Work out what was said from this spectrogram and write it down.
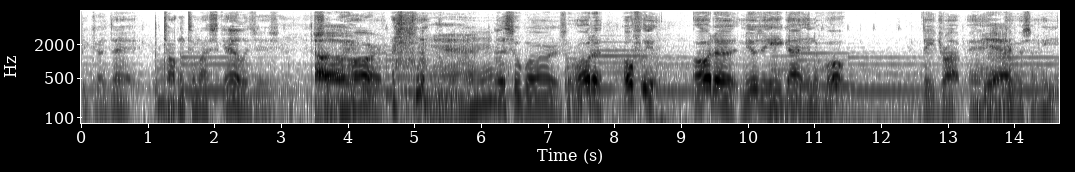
Because that talking to my scale is just oh, super Oh. hard. Yeah. That's super hard. So all the hopefully all the music he got in the vault, they drop and Yeah. give us some heat.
